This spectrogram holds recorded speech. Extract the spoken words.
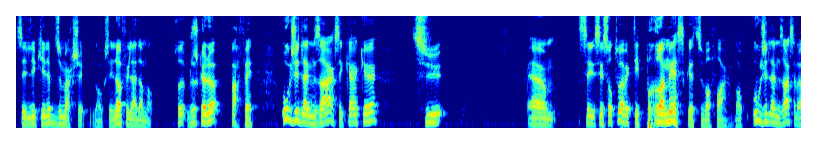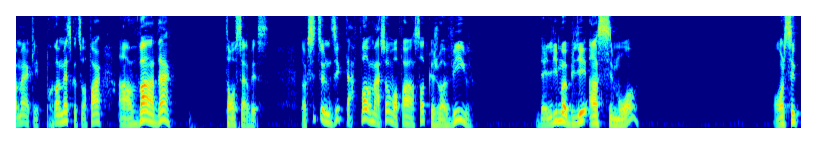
C'est l'équilibre du marché. Donc, c'est l'offre et la demande. Jusque-là, parfait. Où que j'ai de la misère, c'est quand que tu. euh, c'est surtout avec tes promesses que tu vas faire. Donc, où que j'ai de la misère, c'est vraiment avec les promesses que tu vas faire en vendant ton service. Donc, si tu me dis que ta formation va faire en sorte que je vais vivre de l'immobilier en six mois, on le sait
